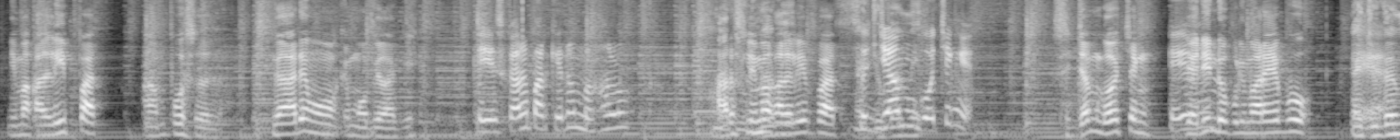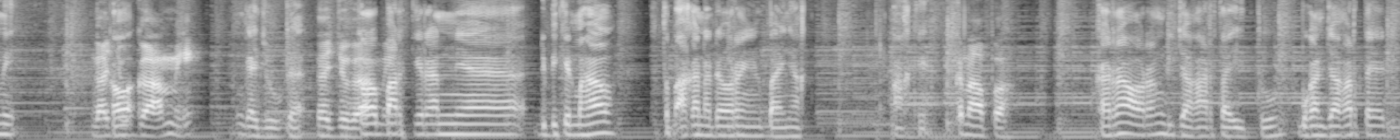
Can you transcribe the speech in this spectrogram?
lima kali lipat. Mampus lu. Nggak ada yang mau pakai mobil lagi. Iya, sekarang parkiran mahal loh. Harus lima kali lipat. Sejam goceng ya? Sejam goceng. Iya. Jadi dua puluh lima ribu. nggak Iya. juga mi Nggak Kalau- juga mi. nggak juga Nggak juga kalau parkirannya dibikin mahal tetap akan ada orang yang banyak pakai Kenapa? karena orang di Jakarta itu bukan Jakarta ya di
